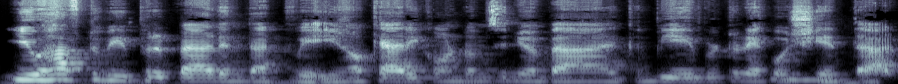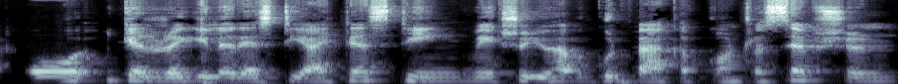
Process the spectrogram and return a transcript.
you have to be prepared in that way you know carry condoms in your bag be able to negotiate that or get regular sti testing make sure you have a good backup contraception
